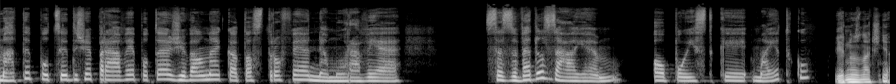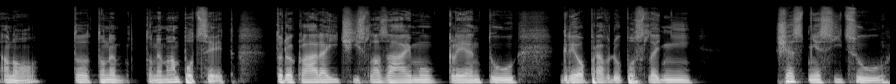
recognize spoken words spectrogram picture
Máte pocit, že právě po té živelné katastrofě na Moravě se zvedl zájem o pojistky majetku? Jednoznačně ano, to, to, ne, to nemám pocit. To dokládají čísla zájmu klientů, kdy opravdu poslední šest měsíců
